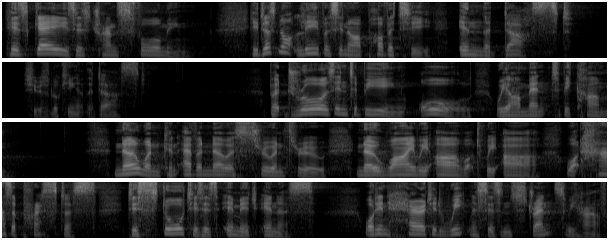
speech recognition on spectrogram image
his gaze is transforming. He does not leave us in our poverty in the dust. She was looking at the dust. But draws into being all we are meant to become. No one can ever know us through and through, know why we are what we are, what has oppressed us, distorted his image in us, what inherited weaknesses and strengths we have,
